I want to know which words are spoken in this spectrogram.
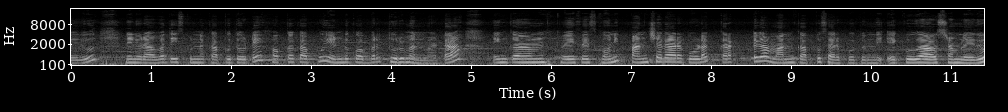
లేదు. నేను రవ్వ తీసుకున్న కప్పుతోటే ఒక్క కప్పు ఎండు కొబ్బరి తురుము అనమాట ఇంకా వేసేసుకొని పంచదార కూడా కరెక్ట్గా వన్ కప్పు సరిపోతుంది. ఎక్కువగా అవసరం లేదు.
